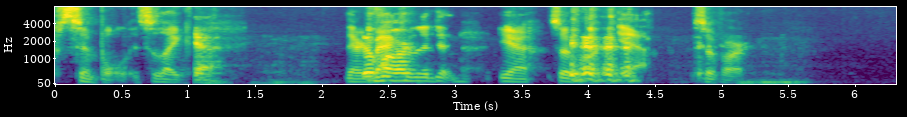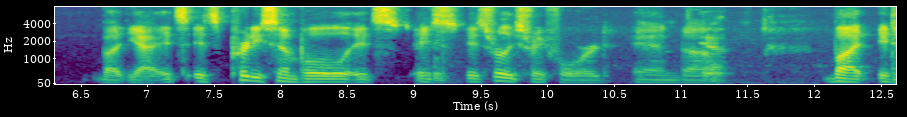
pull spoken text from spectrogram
simple. It's like Yeah. they're So back far. from the dead. Yeah, so far. Yeah. so far. But yeah, it's it's pretty simple. It's it's it's really straightforward, and um, Yeah. but it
